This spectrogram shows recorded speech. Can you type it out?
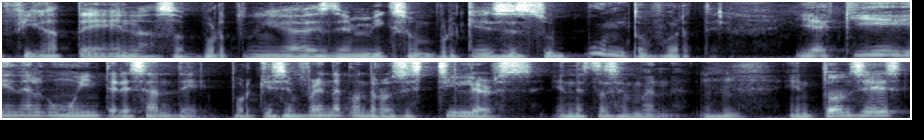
fíjate en las oportunidades de Mixon porque ese es su punto fuerte. Y aquí viene algo muy interesante, porque se enfrenta contra los Steelers en esta semana. Entonces,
